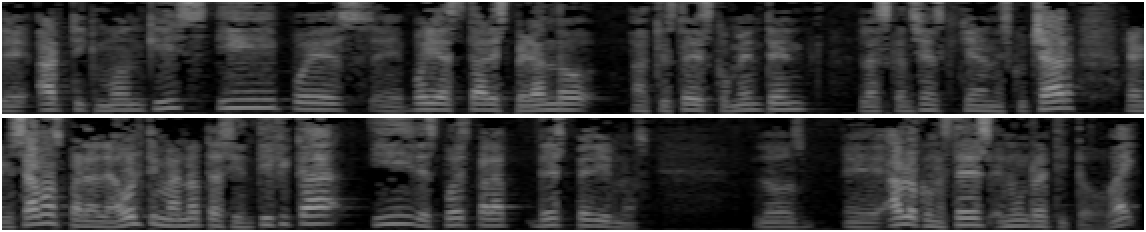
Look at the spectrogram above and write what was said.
de Arctic Monkeys y pues eh, voy a estar esperando a que ustedes comenten las canciones que quieran escuchar. Regresamos para la última nota científica y después para despedirnos. Los eh, hablo con ustedes en un ratito. Bye.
